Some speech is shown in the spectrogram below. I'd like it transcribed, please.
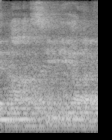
in uh, CDI.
